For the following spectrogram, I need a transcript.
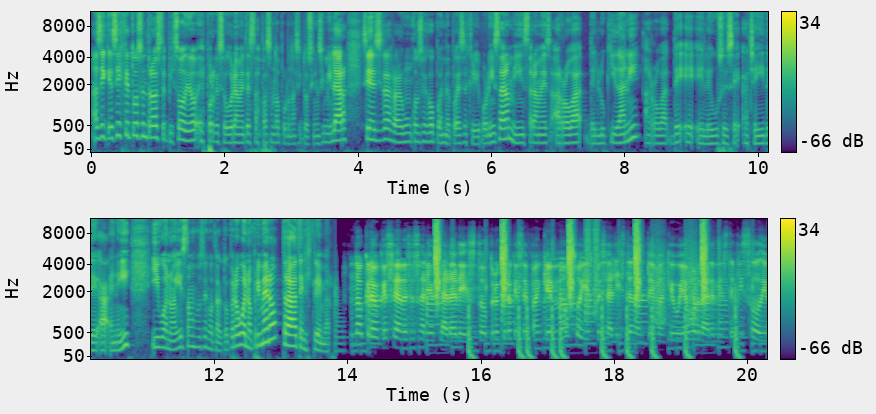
Así que si es que tú has entrado a este episodio es porque seguramente estás pasando por una situación similar. Si necesitas algún consejo, pues me puedes escribir por Instagram. Mi Instagram es arroba arroba D-E-L-U-C-C-H-I-D-A-N-I. Y bueno, ahí estamos en contacto. Pero bueno, primero, trágate el disclaimer. No creo que sea necesario aclarar esto, pero quiero que sepan que no soy especialista en el tema que voy a abordar en este episodio.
